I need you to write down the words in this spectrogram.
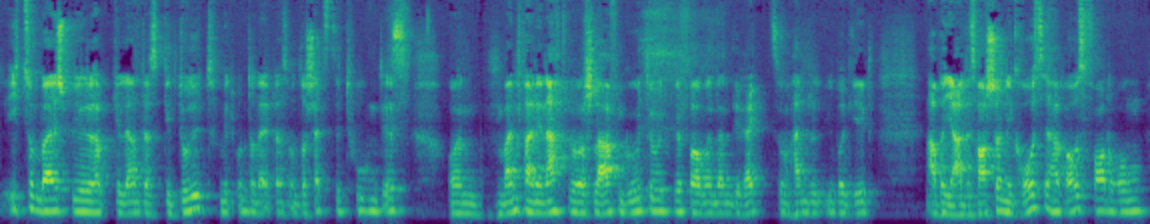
Ich zum Beispiel habe gelernt, dass Geduld mitunter eine etwas unterschätzte Tugend ist und manchmal eine Nacht drüber schlafen gut tut, bevor man dann direkt zum Handel übergeht. Aber ja, das war schon eine große Herausforderung.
